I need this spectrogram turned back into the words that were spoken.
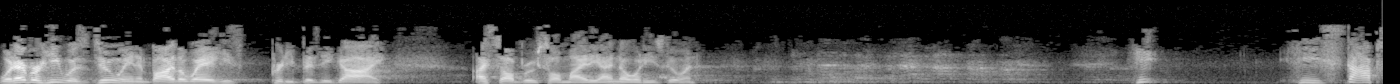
Whatever he was doing, and by the way, he's a pretty busy guy. I saw Bruce Almighty. I know what he's doing. He, he stops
